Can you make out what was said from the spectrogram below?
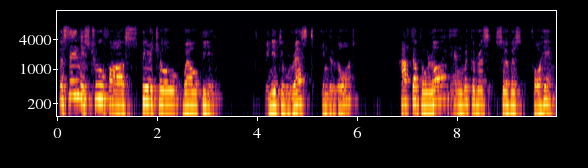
The same is true for our spiritual well being. We need to rest in the Lord after prolonged and rigorous service for Him.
